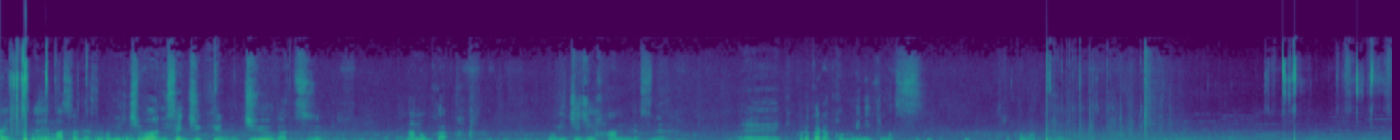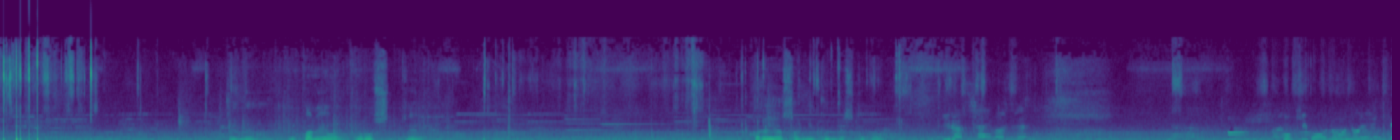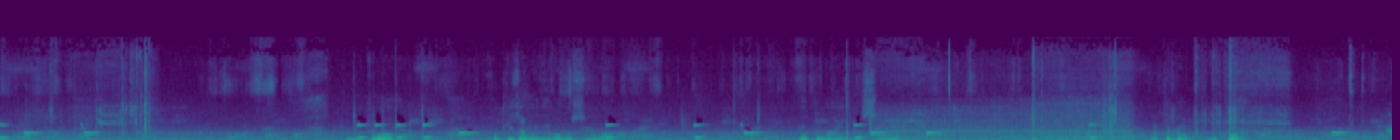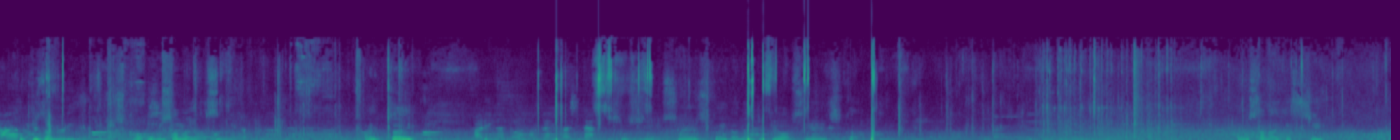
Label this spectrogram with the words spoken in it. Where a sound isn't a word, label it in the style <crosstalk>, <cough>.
はい、えー、マスターです。こんにちは。2019年10月7日の1時半ですね。えー、これからコンビニ行きます。ちょっと待ってね。でね、お金を下ろしてカレー屋さんに行くんですけど、いらっしゃいませ。ご希望のお取り本当は小刻みに下ろすのは良くないんですよねだけど僕は小刻みにしか下ろさないですねだいたいありがとうございました。そうそう1000円しかいらない時は1000円しか下ろさないですし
